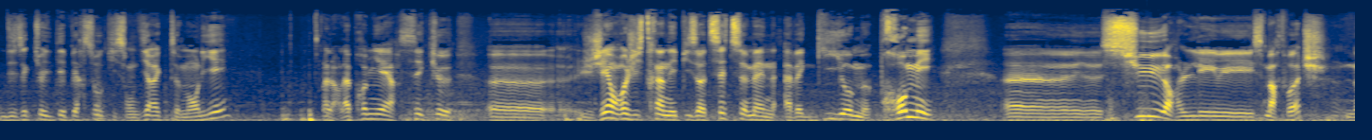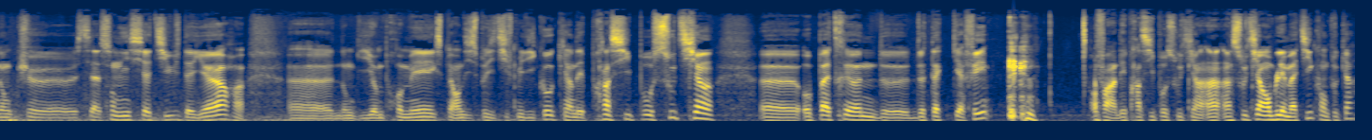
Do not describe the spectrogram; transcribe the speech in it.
des actualités perso qui sont directement liées. Alors la première, c'est que euh, j'ai enregistré un épisode cette semaine avec Guillaume Promet euh, sur les smartwatches. Donc c'est à son initiative d'ailleurs. donc Guillaume Promet, expert en dispositifs médicaux, qui est un des principaux soutiens au Patreon de, de Tech Café. Enfin des principaux soutiens, un, soutien emblématique en tout cas.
